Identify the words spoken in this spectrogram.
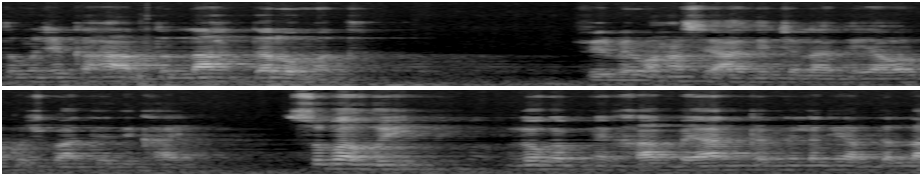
تو مجھے کہا، عبداللہ درو مت۔ پھر میں وہاں سے آگے چلا گیا اور کچھ باتیں دکھائی۔ صبح ہوئی، لوگ اپنے خواب بیان کرنے لگے۔ عبداللہ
